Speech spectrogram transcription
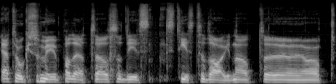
Jeg tror ikke så mye på dette altså de siste dagene at, øh, at,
